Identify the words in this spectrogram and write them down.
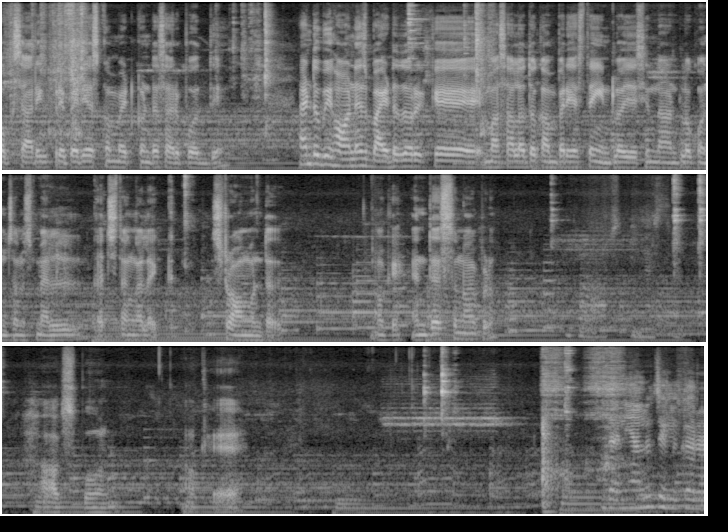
ఒకసారి ప్రిపేర్ చేసుకొని పెట్టుకుంటే సరిపోద్ది. అండ్ టు బి హానెస్ట్ బయట దొరికే మసాలాతో కంపేర్ చేస్తే ఇంట్లో చేసిన దాంట్లో కొంచెం స్మెల్ ఖచ్చితంగా లైక్ స్ట్రాంగ్ ఉంటుంది. ఓకే ఎంత వేస్తున్నావు ఇప్పుడు? హాఫ్ స్పూన్ ఓకే ధనియాలు జీలకర్ర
